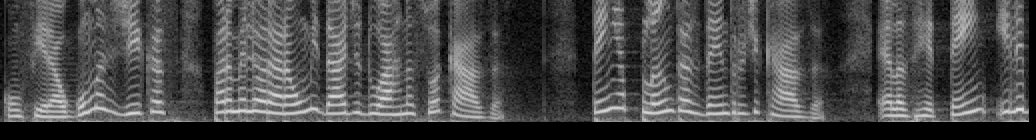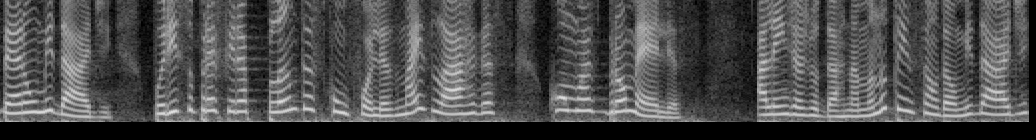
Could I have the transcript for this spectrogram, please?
Confira algumas dicas para melhorar a umidade do ar na sua casa. Tenha plantas dentro de casa. Elas retêm e liberam umidade, por isso prefira plantas com folhas mais largas, como as bromélias. Além de ajudar na manutenção da umidade,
